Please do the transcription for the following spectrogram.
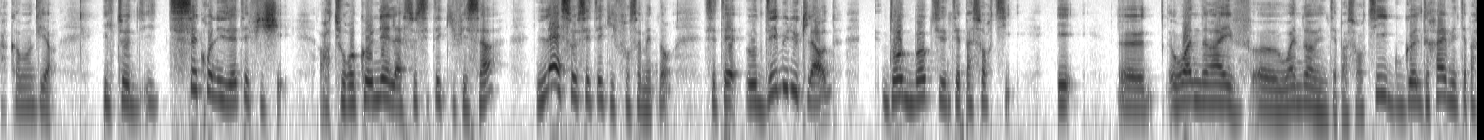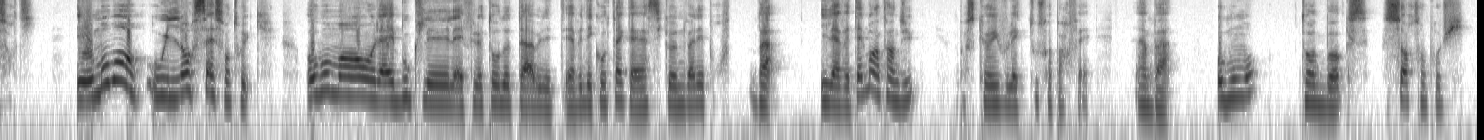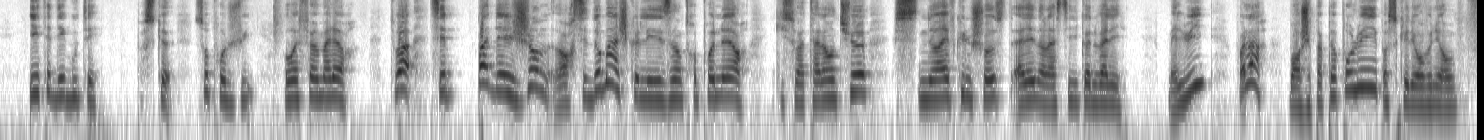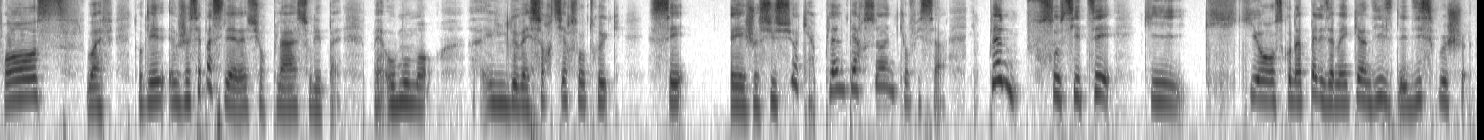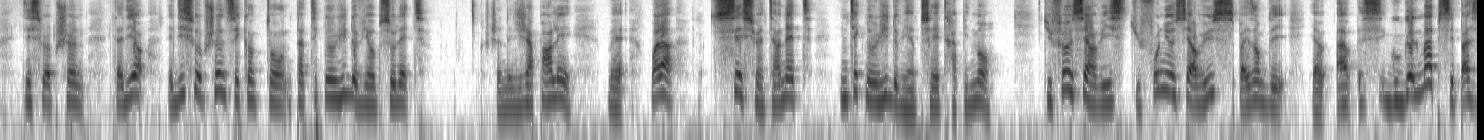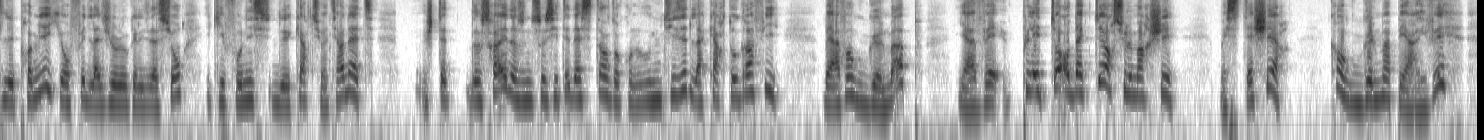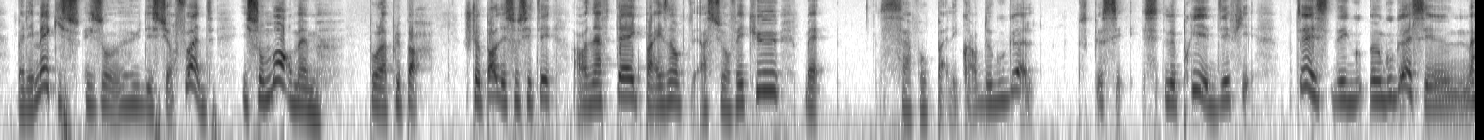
ah, comment dire, il te, synchronisait tes fichiers. Alors tu reconnais la société qui fait ça, les sociétés qui font ça maintenant, c'était au début du cloud, Dropbox n'était pas sorti. Et euh, OneDrive, OneDrive n'était pas sorti, Google Drive n'était pas sorti. Et au moment où il lançait son truc, au moment où il avait bouclé, il avait fait le tour de table, il avait des contacts avec la Silicon Valley pour... Ben, il avait tellement entendu, parce qu'il voulait que tout soit parfait. Ben, au moment, Dropbox sort son produit. Il était dégoûté, parce que son produit aurait fait un malheur. Tu vois, c'est pas des gens... Alors c'est dommage que les entrepreneurs qui soient talentueux ne rêvent qu'une chose, aller dans la Silicon Valley. Mais lui, voilà. Bon, j'ai pas peur pour lui parce qu'il est revenu en France. Bref, donc je sais pas s'il allé sur place ou les mais au moment, euh, il devait sortir son truc. C'est et je suis sûr qu'il y a plein de personnes qui ont fait ça. Plein de sociétés qui, qui, ont ce qu'on appelle, les Américains disent, les disruption. C'est-à-dire, les disruptions, c'est quand ton, ta technologie devient obsolète. Je t'en ai déjà parlé. Mais voilà, tu sais, sur Internet, une technologie devient obsolète rapidement tu fais un service, tu fournis un service, par exemple, des, ah, Google Maps, c'est pas les premiers qui ont fait de la géolocalisation et qui fournissent des cartes sur Internet. Je, travaillais dans une société d'assistance, donc on, utilisait de la cartographie. Mais avant Google Maps, il y avait pléthore d'acteurs sur le marché, mais c'était cher. Quand Google Maps est arrivé, ben les mecs, ils, ont eu des surfades. Ils sont morts même, pour la plupart. Je te parle des sociétés. Alors Navtech, par exemple, a survécu, mais ça vaut pas les cartes de Google. Parce que c'est, le prix est défié. Tu sais, un Google, c'est une,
